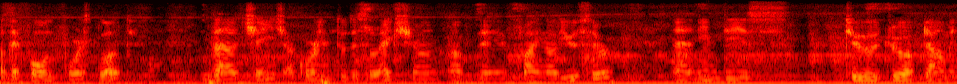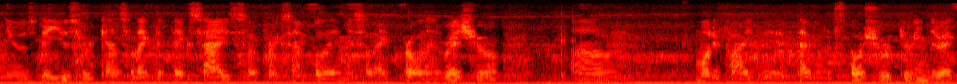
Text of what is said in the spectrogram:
a default forest plot that change according to the selection of the final user. And in these two drop down menus the user can select the text size. So for example let me select prevalence ratio um, modify the type of exposure to indirect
